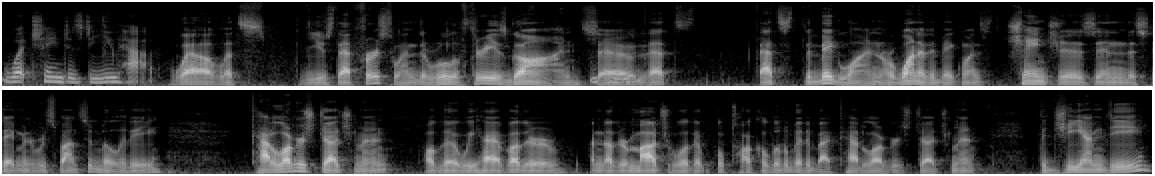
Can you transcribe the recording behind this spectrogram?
What changes do you have? Well, let's use that first one. The rule of three is gone, so mm -hmm. that's that's the big one, or one of the big ones. Changes in the statement of responsibility, cataloger's judgment. Although we have other another module that we'll talk a little bit about cataloger's judgment. The GMD,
